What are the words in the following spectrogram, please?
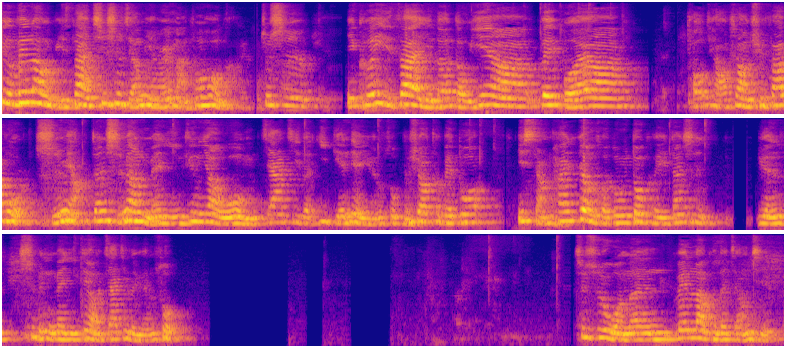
这个 vlog 比赛其实奖品还是蛮丰厚的，就是你可以在你的抖音啊、微博呀、头条上去发布十秒，但十秒里面一定要有我们家具的一点点元素，不需要特别多。你想拍任何东西都可以，但是原视频里面一定要加具的元素。这是我们 vlog 的奖品，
